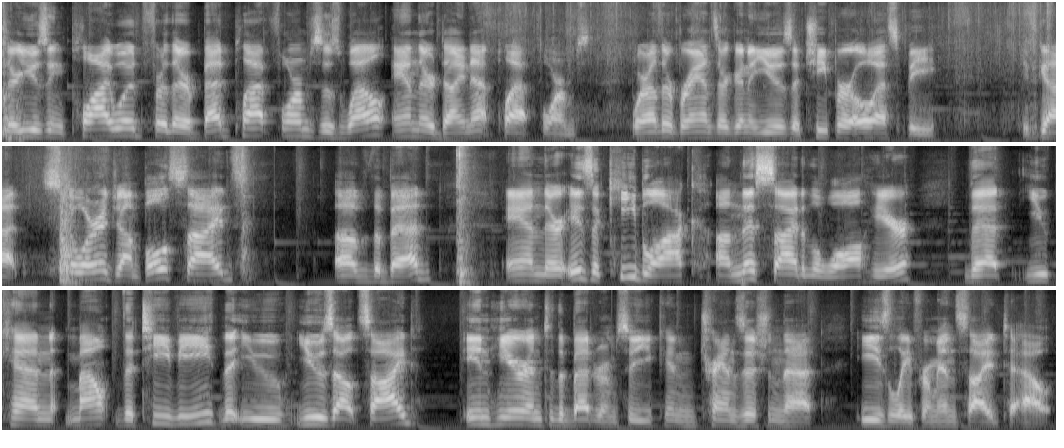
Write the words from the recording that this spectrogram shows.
they're using plywood for their bed platforms as well and their dinette platforms, where other brands are gonna use a cheaper OSB. You've got storage on both sides of the bed, and there is a key block on this side of the wall here that you can mount the TV that you use outside in here into the bedroom so you can transition that easily from inside to out.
